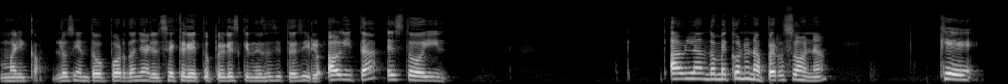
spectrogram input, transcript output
marica, lo siento por dañar el secreto, pero es que necesito decirlo. Ahorita estoy hablándome con una persona que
